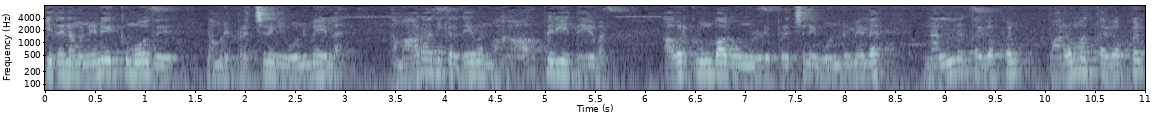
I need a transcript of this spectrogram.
இதை நம்ம நினைக்கும் போது நம்முடைய பிரச்சனைகள் ஒன்றுமே இல்லை. நம்ம ஆராதிக்கிற தேவன் மகா பெரிய தேவன். அவருக்கு முன்பாக உங்களுடைய பிரச்சனை ஒன்றுமே இல்லை. நல்ல தகப்பன் பரம தகப்பன்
